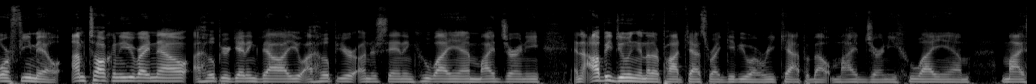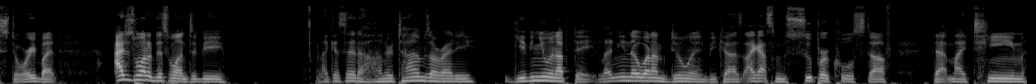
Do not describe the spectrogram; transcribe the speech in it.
or female. I'm talking to you right now. I hope you're getting value. I hope you're understanding who I am, my journey. And I'll be doing another podcast where I give you a recap about my journey, who I am, my story. But I just wanted this one to be, like I said a hundred times already, giving you an update, letting you know what I'm doing because I got some super cool stuff that my team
